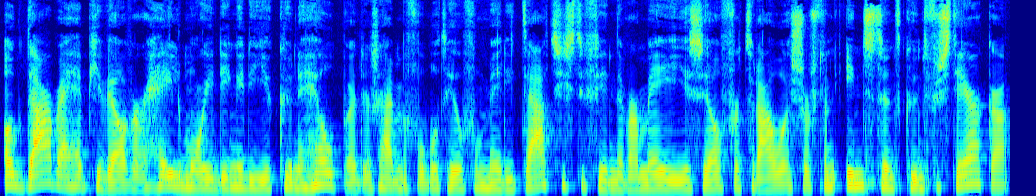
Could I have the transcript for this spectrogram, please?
ook daarbij heb je wel weer hele mooie dingen die je kunnen helpen. Er zijn bijvoorbeeld heel veel meditaties te vinden waarmee je je zelfvertrouwen een soort van instant kunt versterken.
